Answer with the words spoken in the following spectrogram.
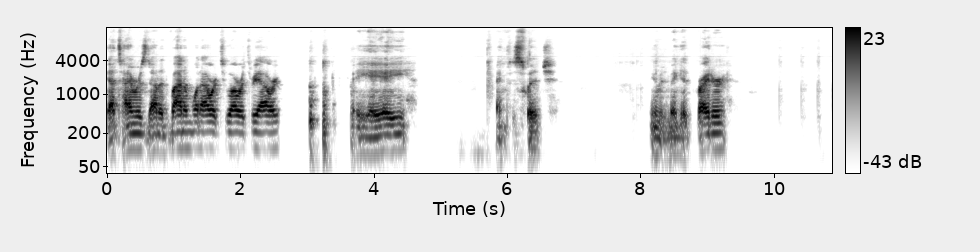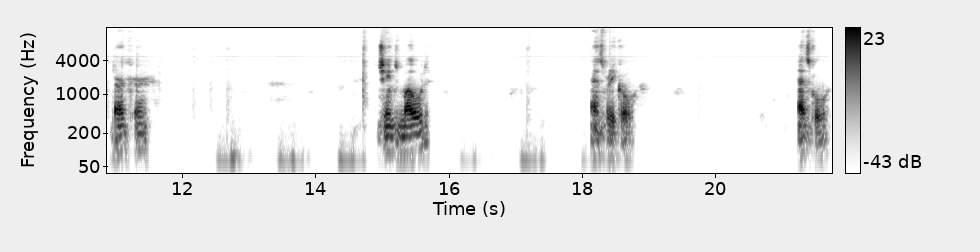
Got timers down at the bottom, one hour, two hour, three hour. AAA. Back to switch. You can make it brighter, darker. Change mode. That's pretty cool. That's cool.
